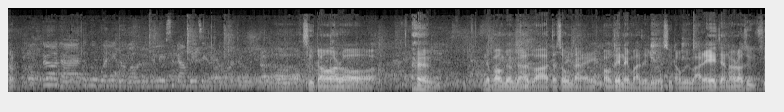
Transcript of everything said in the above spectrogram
ဟုတ်အဲ့တော့ဒါတခုပွဲလေးတော့ပေါ့ဒီလေးစတောင်းပေးခြင်းလေပေါ့သူတို့အာဆူတောင်းကတော့နှစ်ပေါင်းများများစွာတဆုံးတိုင်ပေါင်းသိမ်းနိုင်ပါစေလို့ဆူတောင်းပေးပါတယ်ကျန်တာတော့ဆူဆူ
